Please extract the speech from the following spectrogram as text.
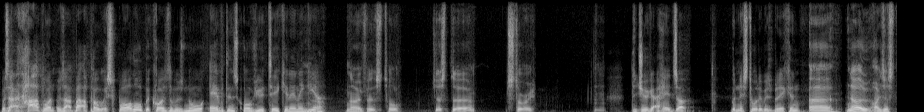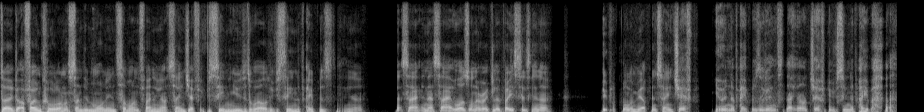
Was that a hard one? Was that a bitter pill to swallow because there was no evidence of you taking any gear? No evidence at all. Just uh, story. Did you get a heads up when the story was breaking? Uh, no, I just uh, got a phone call on a Sunday morning. Someone phoning up saying, "Jeff, have you seen the news of the world? Have you seen the papers?" You know, that's how, and that's how it was on a regular basis. You know, people calling me up and saying, "Jeff, you're in the papers again today." Oh, Jeff, have you seen the paper?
